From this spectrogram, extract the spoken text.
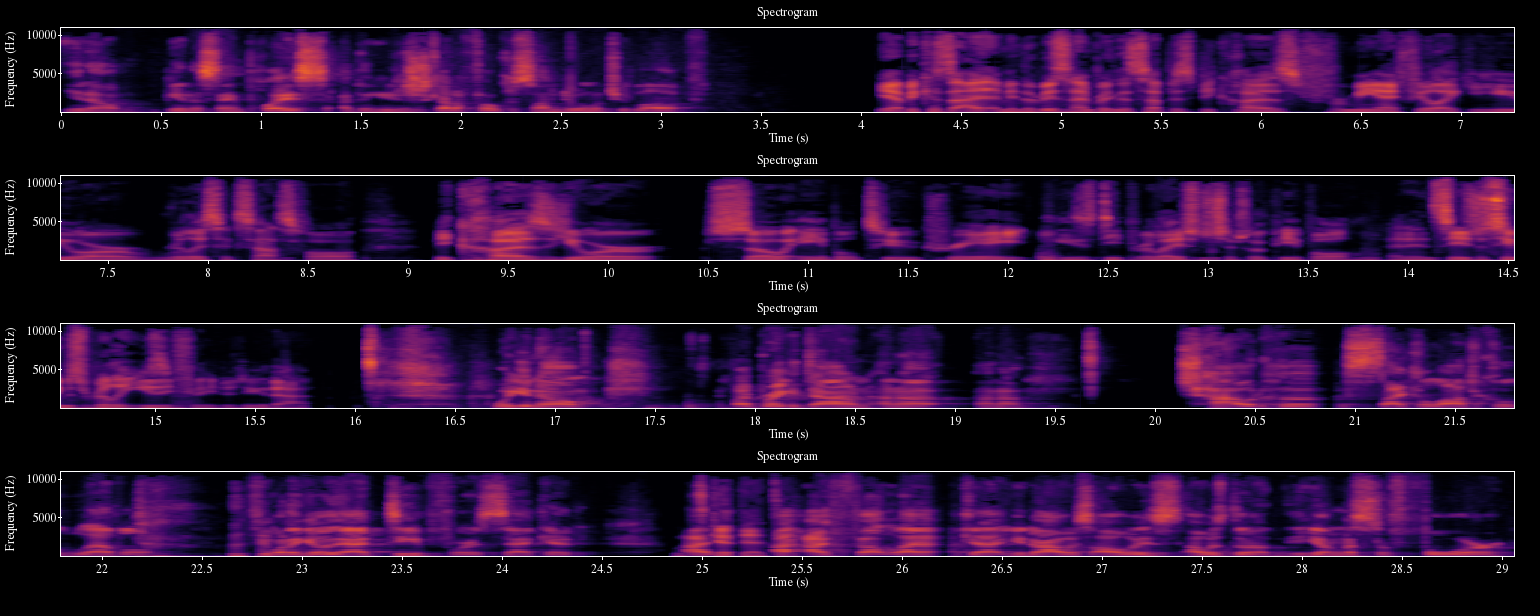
you know, be in the same place, I think you just got to focus on doing what you love. Yeah, because I, I mean, the reason I bring this up is because for me, I feel like you are really successful because you're so able to create these deep relationships with people, and it just seems really easy for you to do that. Well, you know, if I break it down on a on a childhood psychological level, if you want to go that deep for a second, Let's I, get that. I, I, felt like uh, you know I was always I was the, the youngest of four,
